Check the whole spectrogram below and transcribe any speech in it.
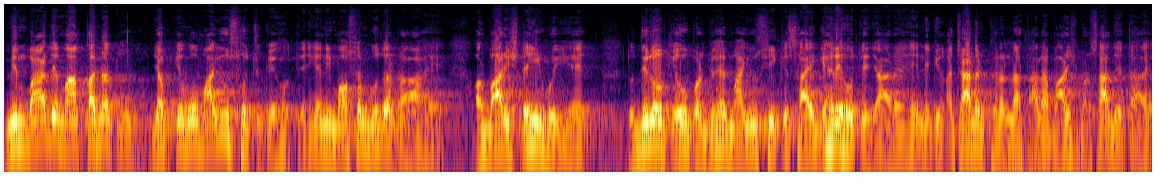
ممباد ما قنت جبکہ وہ مایوس ہو چکے ہوتے ہیں یعنی موسم گزر رہا ہے اور بارش نہیں ہوئی ہے۔ تو دلوں کے اوپر جو ہے مایوسی کے سائے گہرے ہوتے جا رہے ہیں، لیکن اچانک پھر اللہ تعالیٰ بارش برسا دیتا ہے۔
